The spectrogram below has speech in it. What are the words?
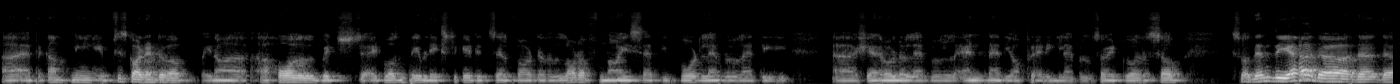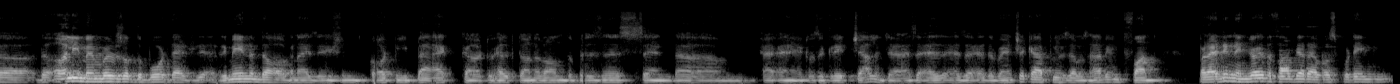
Uh, and the company It just got into a hole which it wasn't able to extricate itself out. There was a lot of noise at the board level, at the shareholder level, and at the operating level. So it was so then the other the the the early members of the board that remained in the organization got me back uh, to help turn around the business. And um, and it was a great challenge. As as, as, a venture capitalist, I was having fun. But I didn't enjoy the fact that I was putting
